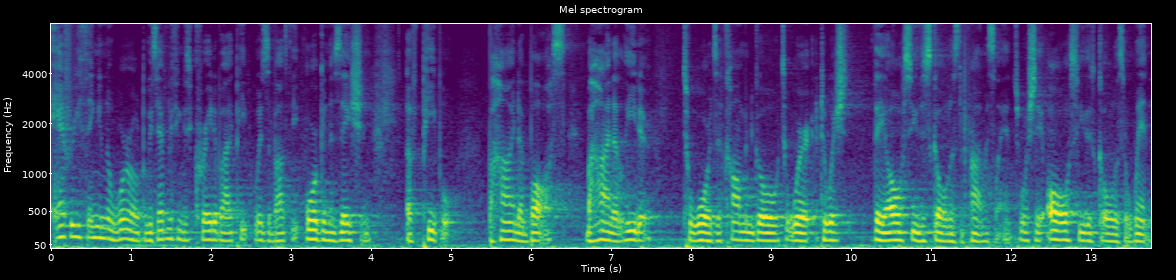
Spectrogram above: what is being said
everything in the world, because everything is created by people, is about the organization of people behind a boss, behind a leader, towards a common goal to where to which they all see this goal as the promised land, to which they all see this goal as a win.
